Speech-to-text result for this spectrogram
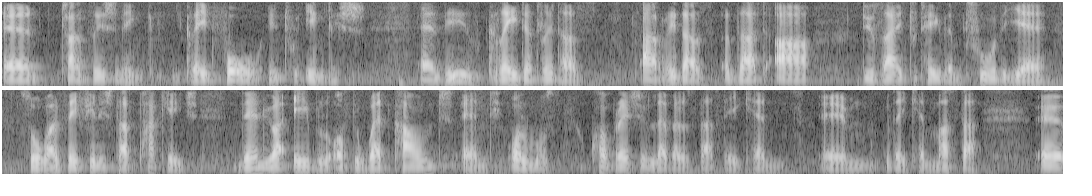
and transitioning grade 4 into English. And these graded readers are readers that are designed to take them through the year. So once they finish that package, then you are able of the word count and almost comprehension levels that they can um, they can master. Uh,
